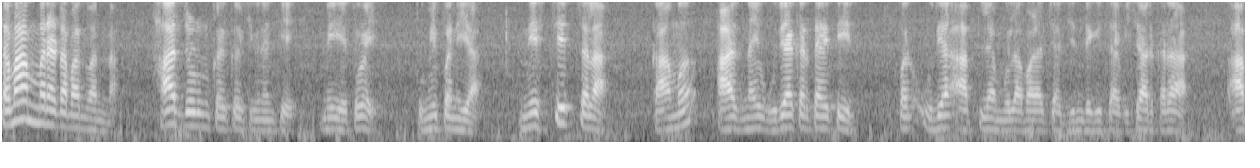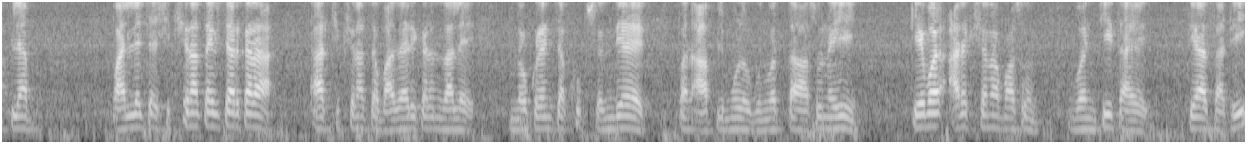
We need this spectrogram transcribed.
तमाम मराठा बांधवांना हात जोडून कळकळची विनंती आहे. मी येतो आहे तुम्ही पण या. निश्चित चला. कामं आज नाही उद्या करता येतील. पण उद्या आपल्या मुलाबाळाच्या जिंदगीचा विचार करा. आपल्या पाल्याच्या शिक्षणाचा विचार करा. आज शिक्षणाचं बाजारीकरण झालं आहे नोकऱ्यांच्या खूप संधी आहेत पण आपली मूळ गुणवत्ता असूनही केवळ आरक्षणापासून वंचित आहेत त्यासाठी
